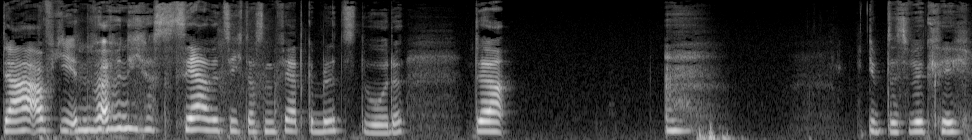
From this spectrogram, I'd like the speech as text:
da auf jeden Fall finde ich das sehr witzig, dass ein Pferd geblitzt wurde. Da gibt es wirklich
